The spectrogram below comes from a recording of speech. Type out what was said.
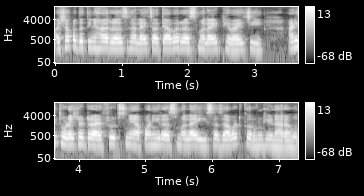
अशा पद्धतीने हा रस घालायचा त्यावर रसमलाई ठेवायची आणि थोड्याशा ड्रायफ्रूट्सने आपण ही रसमलाई सजावट करून घेणार आहोत.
